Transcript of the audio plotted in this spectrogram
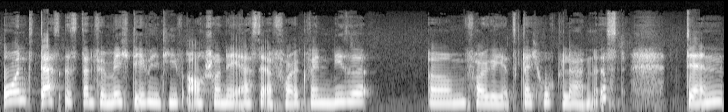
Und das ist dann für mich definitiv auch schon der erste Erfolg, wenn diese ähm, Folge jetzt gleich hochgeladen ist. Denn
